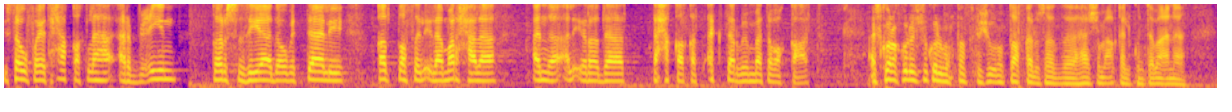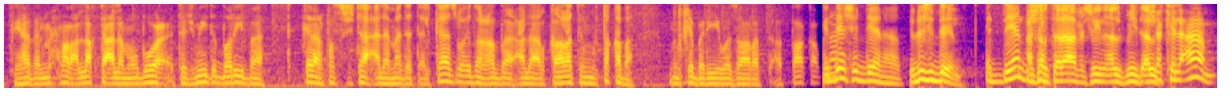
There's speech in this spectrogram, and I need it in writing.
سوف يتحقق لها 40 قرش زيادة. وبالتالي قد تصل إلى مرحلة أن الإيرادات تحققت أكثر مما توقعت. أشكرك كل الشكر المختص في شؤون الطاقة الأستاذ هاشم عقل. كنت معنا في هذا المحور. علقت على موضوع تجميد الضريبة خلال فصل الشتاء على مدى الكاز وأيضا على القرارات المرتقبة من قبل وزارة الطاقة. قديش الدين هذا؟ قديش الدين؟ الدين 10000 20000 100000 بشكل عام.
